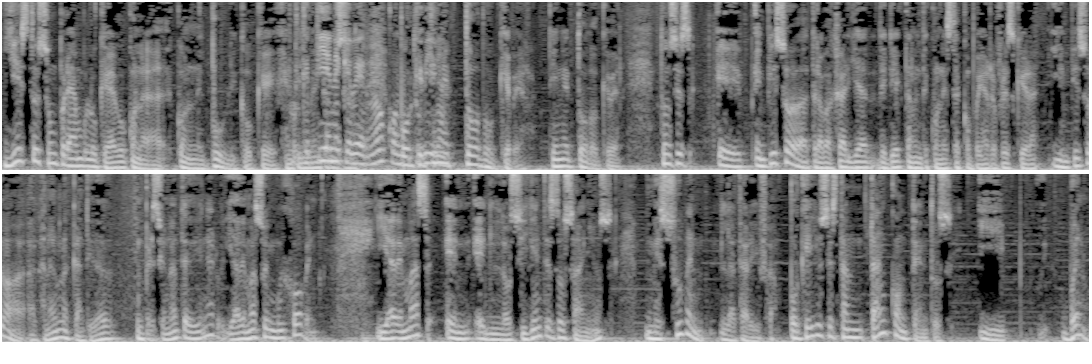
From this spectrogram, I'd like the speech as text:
Y esto es un preámbulo que hago con la con el público que Porque tiene que ver, ¿no? Con porque tiene todo que ver tiene todo que ver. Entonces, eh, empiezo a trabajar ya directamente con esta compañía refresquera y empiezo a, ganar una cantidad impresionante de dinero. Y además soy muy joven. Y además, en, en, los siguientes dos años, me suben la tarifa, porque ellos están tan contentos y, bueno,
